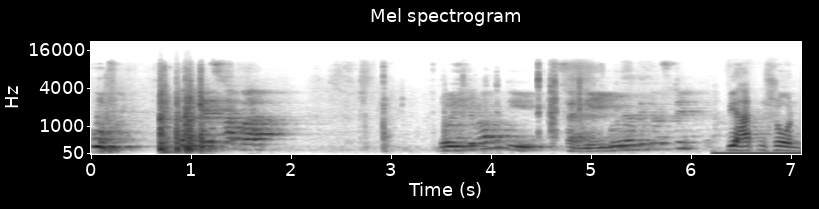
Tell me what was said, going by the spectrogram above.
Gut, also jetzt haben wir durchgenommen die Vernehmung der Mittel. Wir hatten schon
